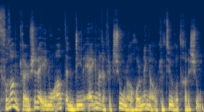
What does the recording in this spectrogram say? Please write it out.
forankrer jo ikke det i noe annet enn dine egne refleksjoner, holdninger og kultur og tradisjon.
